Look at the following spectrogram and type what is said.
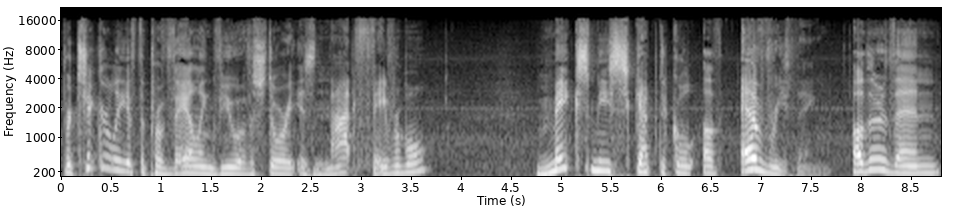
particularly if the prevailing view of a story is not favorable, makes me skeptical of everything other than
